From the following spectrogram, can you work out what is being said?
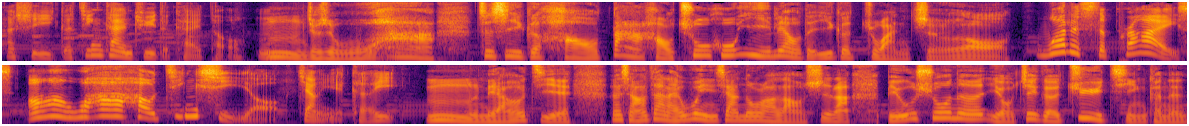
它是一个惊叹句的开头。嗯，嗯，就是哇，这是一个好大、好出乎意料的一个转折哦。What a surprise！哦，哇，好惊喜哦，这样也可以。嗯，了解。那想要再来问一下 Nora 老师啦，比如说呢，有这个剧情可能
